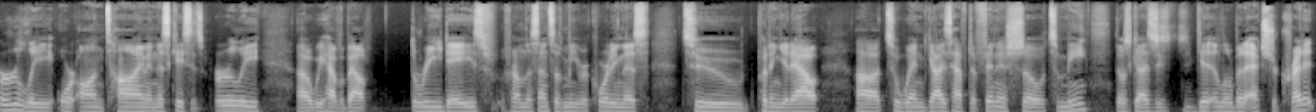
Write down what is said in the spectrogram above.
early or on time. In this case, it's early. Uh, we have about three days from the sense of me recording this to putting it out uh, to when guys have to finish. So to me, those guys get a little bit of extra credit,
